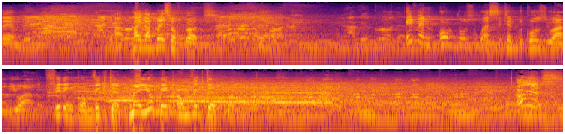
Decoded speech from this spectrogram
them. Yeah, by the grace of God. Yeah. Even all those who are seated because you are you are feeling convicted. May you be convicted. Oh yes.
